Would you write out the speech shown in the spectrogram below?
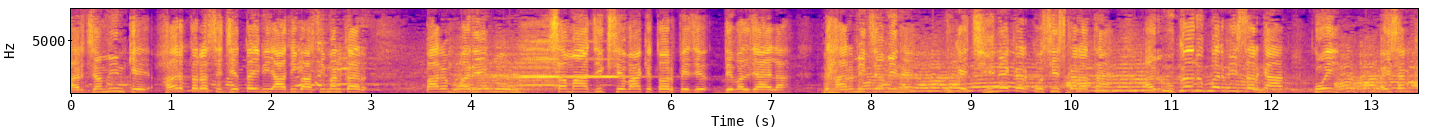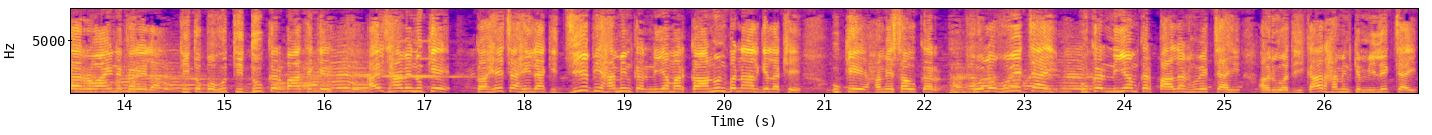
और ज़मीन के हर तरह से जितने भी आदिवासी मन कर पारंपरिक सामाजिक सेवा के तौर पे देवल जाएला। धार्मिक ज़मीन है, उके छीने कर कोशिश करत है, और उकर ऊपर भी सरकार कोई ऐसा कार्रवाई न करेला। ती तो बहुत ही दुख कर बात है के आज हमें नुके कहे चाहिला कि जे भी हमिन कर नियम और कानून बनाल गेल है उके हमेशा उकर फॉलो हुए चाहिए उकर नियम कर पालन हुए चाहिए और वो अधिकार हमिन के मिले चाहिए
